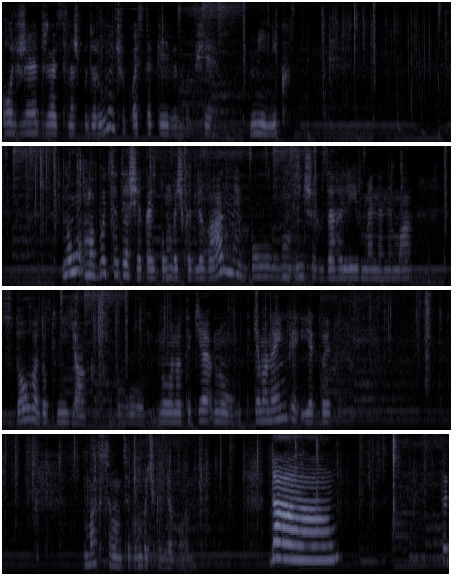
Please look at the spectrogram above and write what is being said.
Отже, 13 наш подаруночок. Ось такий він взагалі мінік. Ну, мабуть, це теж якась бомбочка для ванни, бо інших взагалі в мене нема здогадок ніяких. Бо ну, воно таке, ну, таке маленьке і якби максимум це бомбочка для ванни. Да. Так,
